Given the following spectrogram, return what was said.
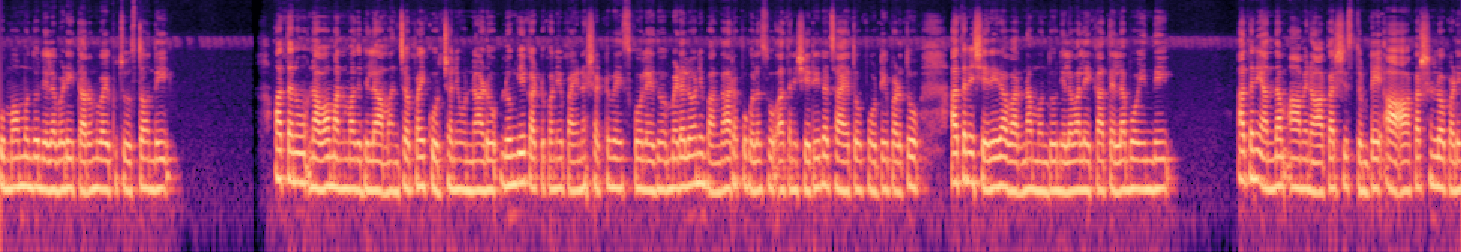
గుమ్మం ముందు నిలబడి తరుణ్ వైపు చూస్తోంది. అతను నవమన్మధుడిలా మంచంపై కూర్చొని ఉన్నాడు. లుంగి కట్టుకొని పైన షర్టు వేసుకోలేదు. మెడలోని బంగారపు గొలుసు అతని శరీర ఛాయతో పోటీ పడుతూ అతని శరీర వర్ణం ముందు నిలవలేక తెల్లబోయింది. అతని అందం ఆమెను ఆకర్షిస్తుంటే ఆ ఆకర్షణలో పడి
